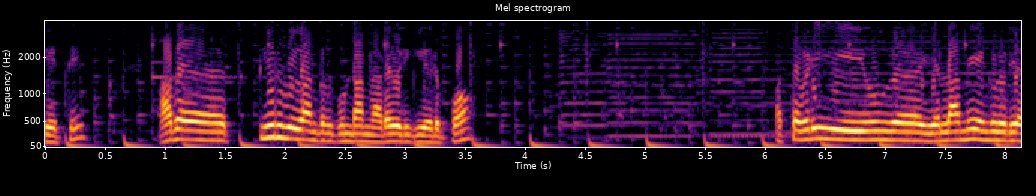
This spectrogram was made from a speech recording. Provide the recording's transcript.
கேட்டு அதை தீர்வு காண்றதுக்கு உண்டான நடவடிக்கை எடுப்போம். மற்றபடி இவங்க எல்லாமே எங்களுடைய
